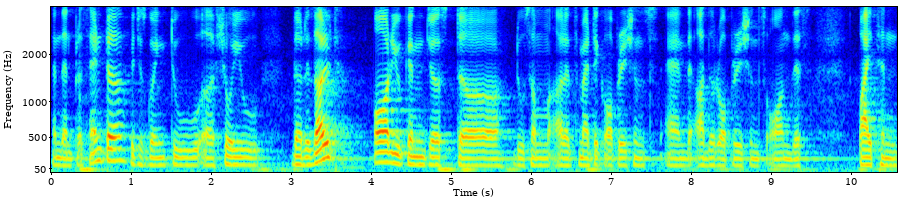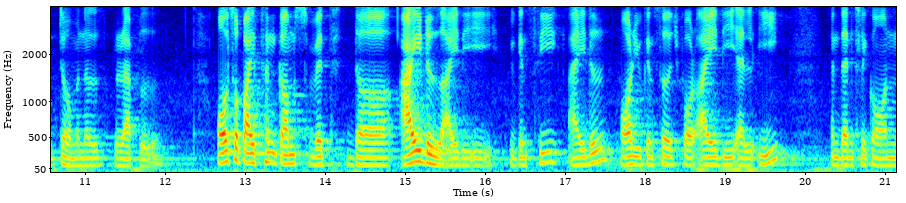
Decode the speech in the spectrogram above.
and then press enter which is going to uh, show you the result. Or you can just uh, do some arithmetic operations and other operations on this python terminal REPL. Also python comes with the idle ide you can see idle or you can search for idle and then click on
